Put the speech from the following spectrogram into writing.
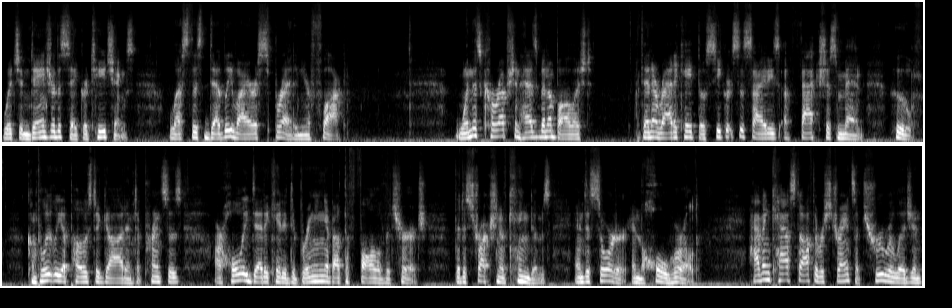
which endanger the sacred teachings, lest this deadly virus spread in your flock. When this corruption has been abolished, then eradicate those secret societies of factious men who, completely opposed to God and to princes, are wholly dedicated to bringing about the fall of the church, the destruction of kingdoms, and disorder in the whole world. Having cast off the restraints of true religion,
